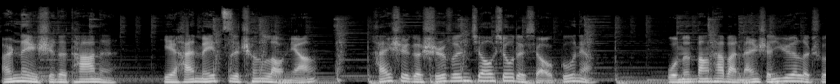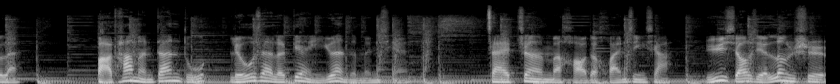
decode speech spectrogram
而那时的他呢，也还没自称老娘，还是个十分娇羞的小姑娘。我们帮他把男神约了出来，把他们单独留在了电影院的门前。在这么好的环境下，于小姐愣是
